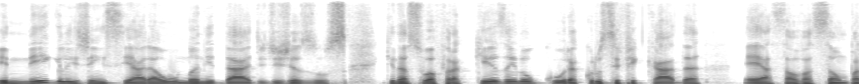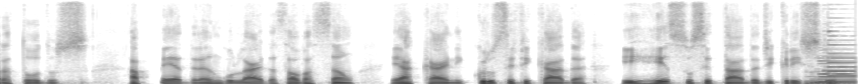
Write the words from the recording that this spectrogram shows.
e negligenciar a humanidade de Jesus, que na sua fraqueza e loucura crucificada é a salvação para todos. A pedra angular da salvação é a carne crucificada e ressuscitada de Cristo.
